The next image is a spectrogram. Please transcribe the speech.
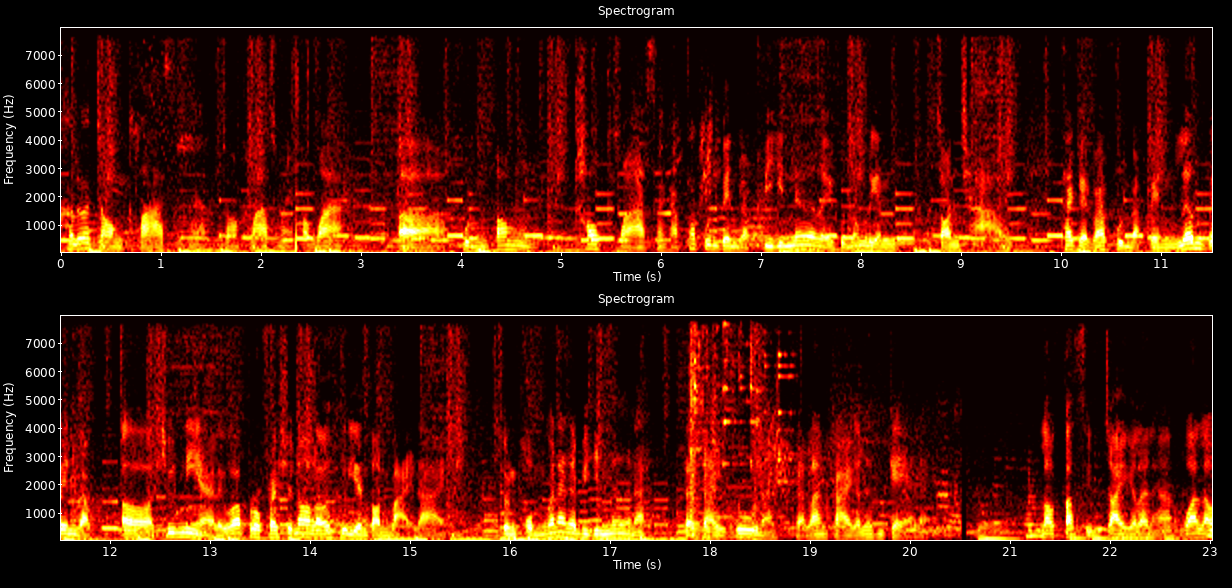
เขาเรียกว่าจองคลาสนะครับจองคลาสหมายความว่า คุณต้องเข้าคลาสนะครับ ถ้าคุณเป็นแบบ beginner เลยคุณต้องเรียนตอนเช้า ถ้าเกิดว่าคุณแบบเป็นเริ่มเป็นแบบเอ่อจูเนียหรือว่า professional แล้วก็คือเรียนตอนบ่ายได้ ส่วนผมก็น่าจะ beginner นะ แต่ใจสู้นะ แต่ร่างกายก็เริ่มแก่แล้วเราตัดสินใจกันแล้วนะฮะว่าเรา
